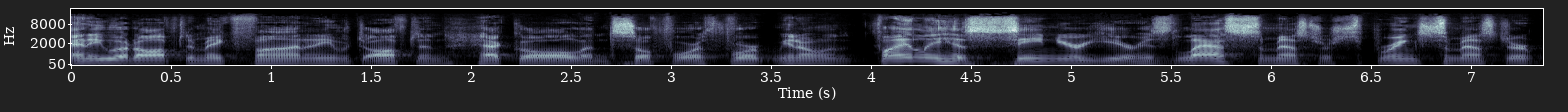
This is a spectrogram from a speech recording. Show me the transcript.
and he would often make fun and he would often heckle and so forth for you know finally his senior year his last semester spring semester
